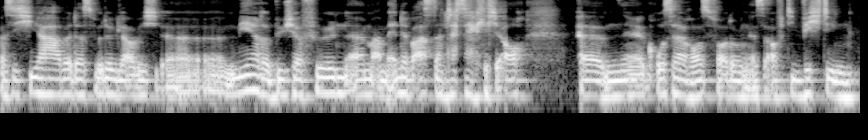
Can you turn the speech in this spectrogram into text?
was ich hier habe, das würde, glaube ich, mehrere Bücher füllen. Ähm, am Ende war es dann tatsächlich auch ähm, eine große Herausforderung, es auf die wichtigen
